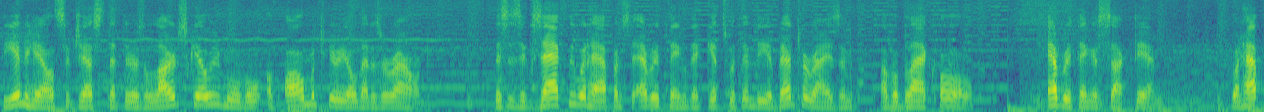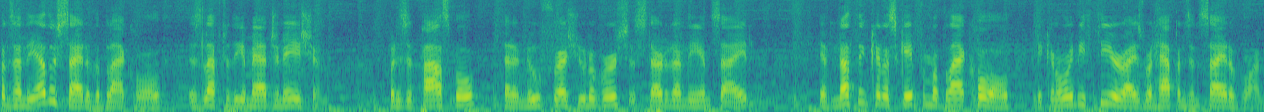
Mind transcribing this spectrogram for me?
The inhale suggests that there is a large scale removal of all material that is around. This is exactly what happens to everything that gets within the event horizon of a black hole. Everything is sucked in. What happens on the other side of the black hole is left to the imagination. But is it possible that a new, fresh universe is started on the inside? If nothing can escape from a black hole, it can only be theorized what happens inside of one.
